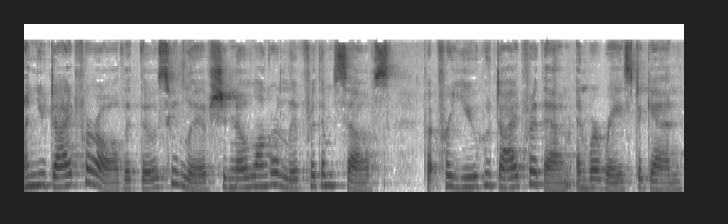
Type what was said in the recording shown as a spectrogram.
And you died for all, that those who live should no longer live for themselves, but for you who died for them and were raised again.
